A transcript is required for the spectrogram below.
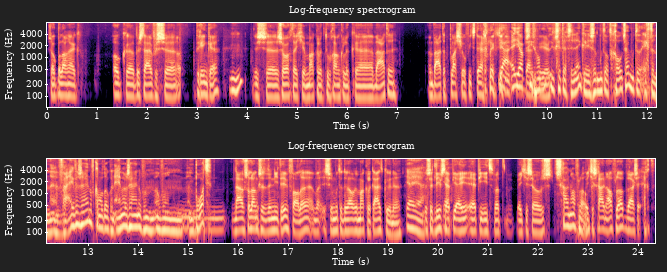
is ook belangrijk. Ook bestuivers drinken. Mm -hmm. Dus zorg dat je makkelijk toegankelijk water een waterplasje of iets dergelijks. Ja, ja precies. Want ik zit even te denken, is dat, moet dat groot zijn? Moet dat echt een, een vijver zijn? Of kan het ook een emmer zijn of een, of een, een bord? Nou, zolang ze er niet in vallen, ze moeten er wel weer makkelijk uit kunnen. Ja, ja. Dus het liefst ja. heb, je, heb je iets wat een beetje zo... Schuin afloopt. beetje schuin afloopt, waar ze echt...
